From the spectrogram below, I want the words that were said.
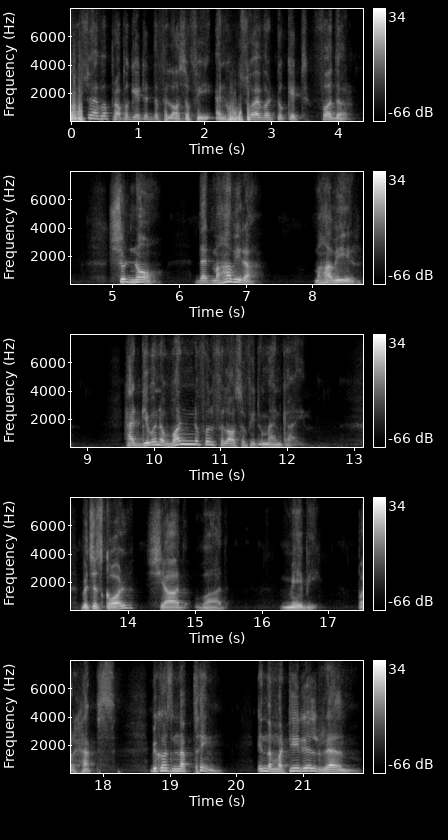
Whosoever propagated the philosophy and whosoever took it further should know that Mahavira, Mahavir, had given a wonderful philosophy to mankind, which is called Shyad Vad. Maybe, perhaps, because nothing in the material realm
